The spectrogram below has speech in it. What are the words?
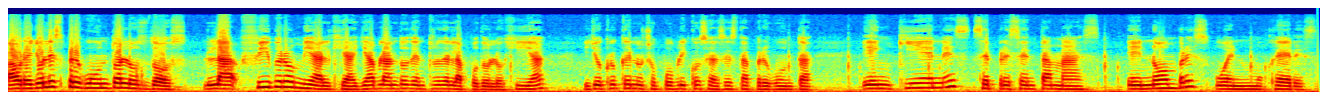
Ahora yo les pregunto a los dos, la fibromialgia, ya hablando dentro de la podología, y yo creo que nuestro público se hace esta pregunta, ¿en quiénes se presenta más? ¿En hombres o en mujeres?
